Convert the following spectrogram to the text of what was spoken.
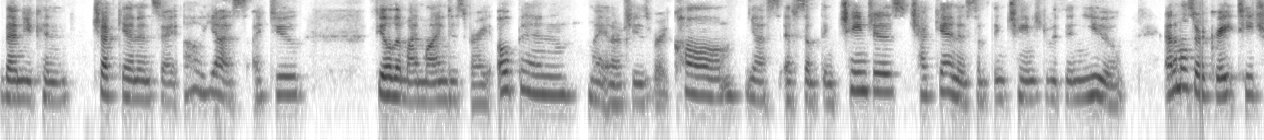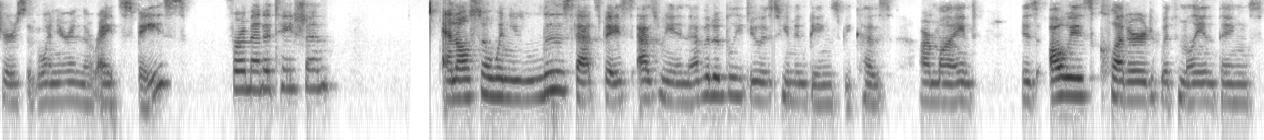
then you can check in and say, Oh, yes, I do feel that my mind is very open, my energy is very calm. Yes, if something changes, check in. Has something changed within you? Animals are great teachers of when you're in the right space for a meditation. And also when you lose that space, as we inevitably do as human beings, because our mind is always cluttered with a million things.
